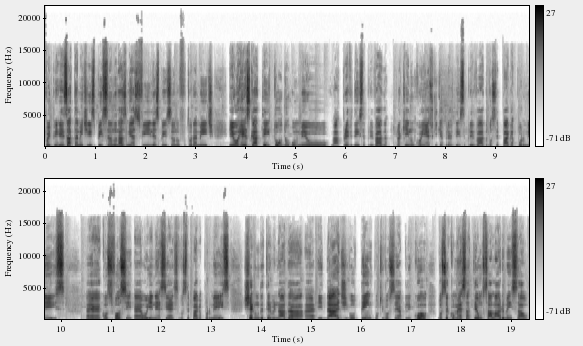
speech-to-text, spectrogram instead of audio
Foi exatamente isso, pensando nas minhas filhas, pensando futuramente. Eu resgatei todo o meu a previdência privada. Para quem não conhece, o que é previdência privada? Você paga por mês, é, como se fosse é, o INSS. Você paga por mês, chega numa determinada é, idade ou tempo que você aplicou, você começa a ter um salário mensal.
